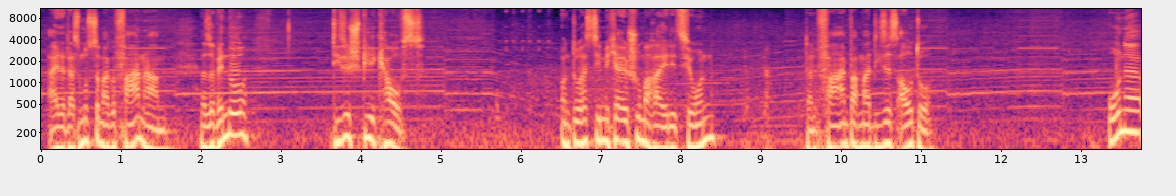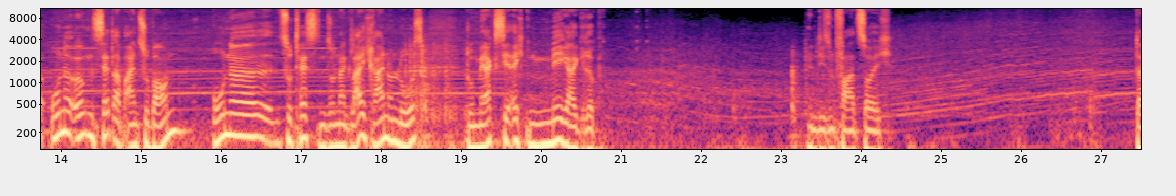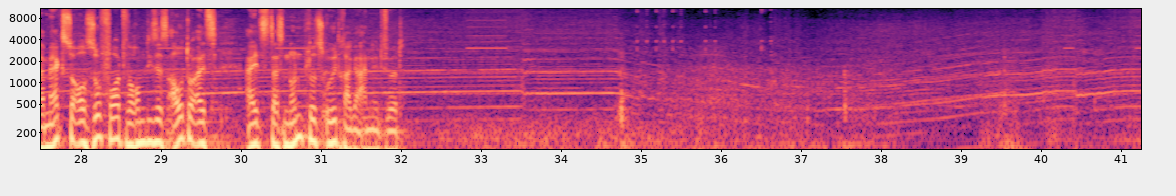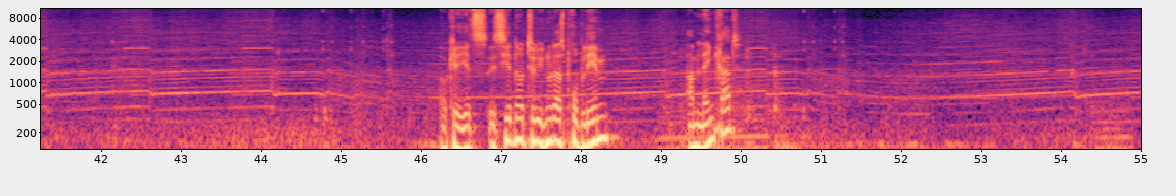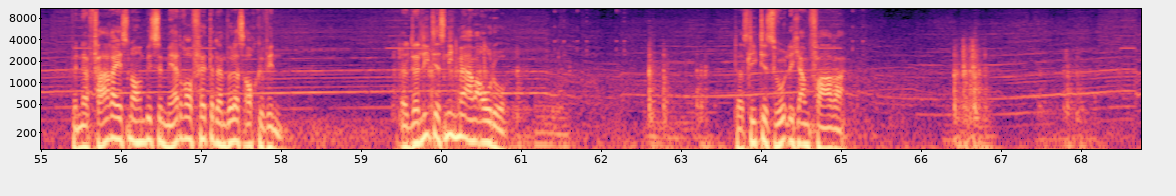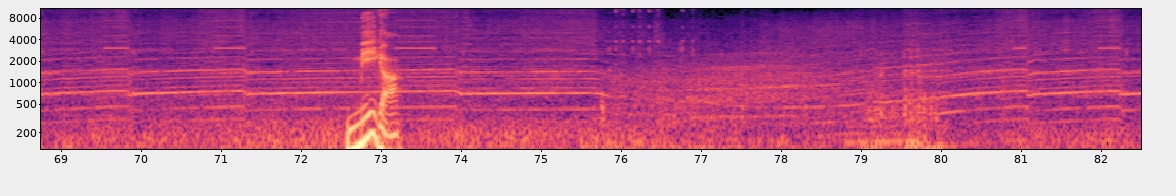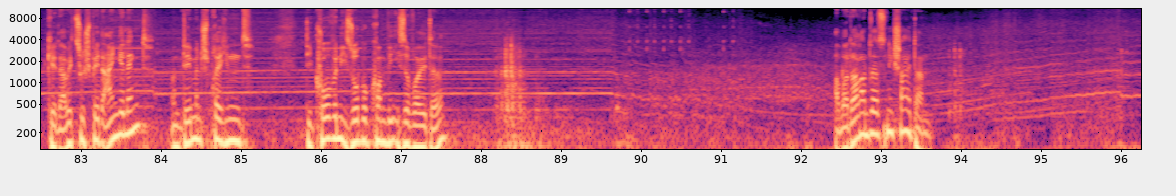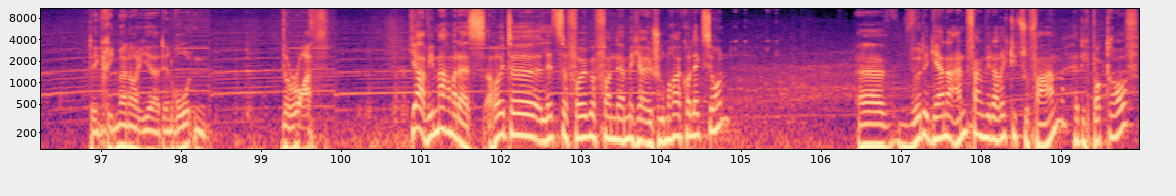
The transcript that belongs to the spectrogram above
Alter, das musst du mal gefahren haben. Also wenn du dieses Spiel kaufst und du hast die Michael Schumacher Edition, dann fahr einfach mal dieses Auto. Ohne, ohne irgendein Setup einzubauen, ohne zu testen, sondern gleich rein und los. Du merkst hier echt einen Mega-Grip. In diesem Fahrzeug. Da merkst du auch sofort, warum dieses Auto als, als das Nonplusultra gehandelt wird. Okay, jetzt ist hier natürlich nur das Problem am Lenkrad. Wenn der Fahrer jetzt noch ein bisschen mehr drauf hätte, dann würde das auch gewinnen. Äh, da liegt es nicht mehr am Auto. Das liegt jetzt wirklich am Fahrer. Mega. Okay, da habe ich zu spät eingelenkt und dementsprechend die Kurve nicht so bekommen, wie ich sie wollte. Aber daran soll es nicht scheitern. Den kriegen wir noch hier, den roten. The Roth. Ja, wie machen wir das? Heute letzte Folge von der Michael Schumacher Kollektion. Äh, würde gerne anfangen, wieder richtig zu fahren. Hätte ich Bock drauf.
